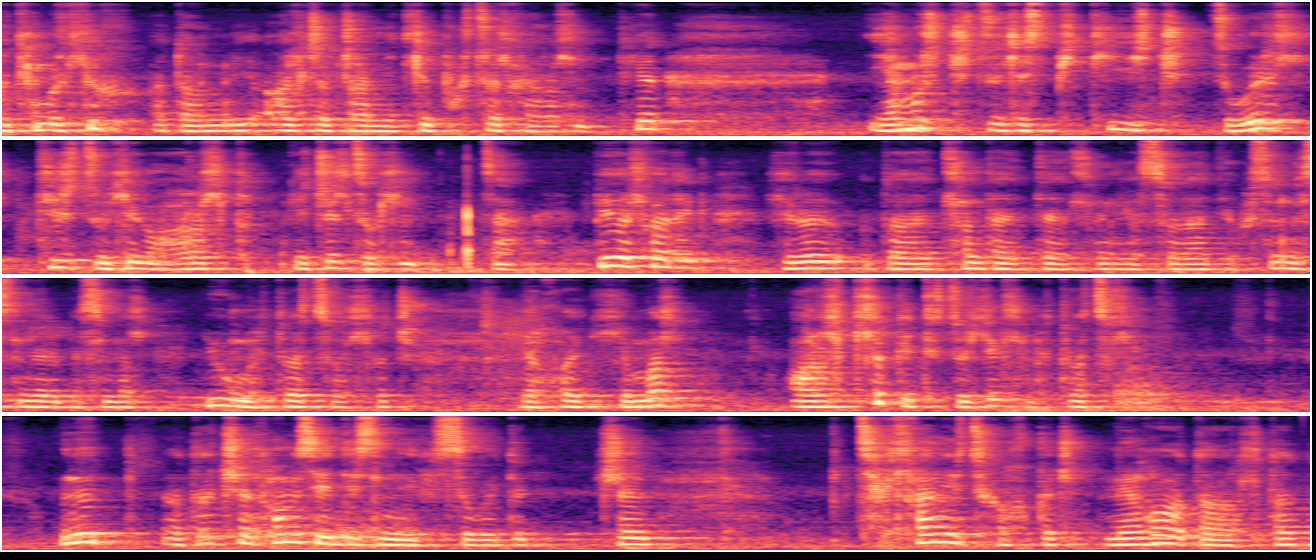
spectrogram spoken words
хөдөлмөрлөх одоо олж авч байгаа мэдлэг зүйл харуулна. Тэгэхээр ямар ч зүйлээс битгий ич зүгээр л тэр зүйлийг оролт гэж л зөвлөнө. За би болохоор яг хэрвээ одоо адилхан таатай адилхан ингээд сураад өсвөр насны байсан бол юу мотивац болгож явах вэ гэх юм бол оролдлого гэдэг зүйлийг л мотивац болгох. Өнөөд одоо жишээ Томас Эдисоны нэг хэсэг байдаг. Жишээ нь цахилгааныг зохиох гэж мянган удаа оролдоод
